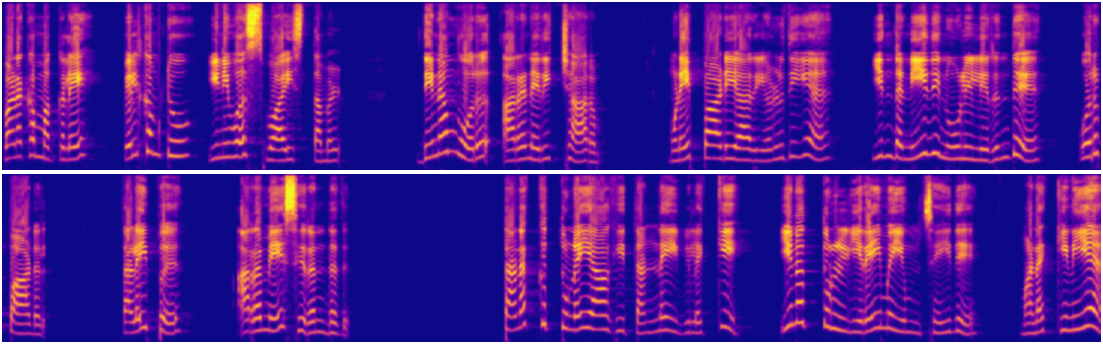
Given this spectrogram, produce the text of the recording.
வணக்கம் மக்களே. Welcome to universe voice Tamil தினம் ஒரு அறநெறிச்சாரம் முனைப்பாடியார் எழுதிய இந்த நீதி நூலிலிருந்து ஒரு பாடல். தலைப்பு அறமே சிறந்தது தனக்கு துணையாகி தன்னை விலக்கி இனத்துள் இறைமையும் செய்து மணக்கினிய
